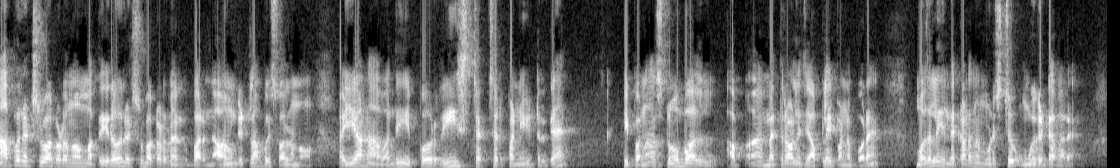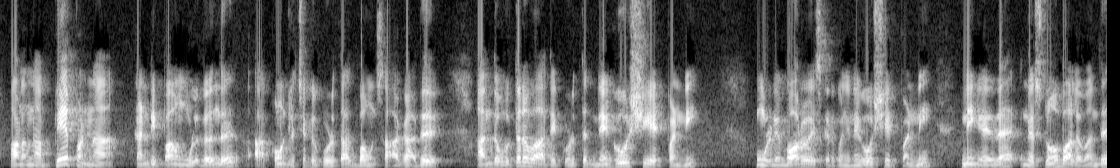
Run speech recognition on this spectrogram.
நாற்பது லட்ச ரூபா கடனோ மற்ற இருபது லட்ச ரூபா கடனோ இருக்கு பாருங்க. அவங்ககிட்டலாம் போய் சொல்லணும். ஐயா நான் வந்து இப்போ ரீஸ்ட்ரக்சர் பண்ணிக்கிட்டு இருக்கேன். இப்போ நான் ஸ்னோபால் அப் மெத்தடாலஜி அப்ளை பண்ண போகிறேன் முதல்ல இந்த கடனை முடிச்சுட்டு உங்ககிட்ட வரேன். ஆனால் நான் பே பண்ணால் கண்டிப்பாக உங்களுக்கு வந்து அக்கௌண்ட்டில் செக்கு கொடுத்தா அது பவுன்ஸ் ஆகாது. அந்த உத்தரவாதை கொடுத்து நெகோஷியேட் பண்ணி உங்களுடைய பாரோவேஸ் கிட்ட கொஞ்சம் நெகோஷியேட் பண்ணி நீங்கள் இதை இந்த ஸ்னோபாலை வந்து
